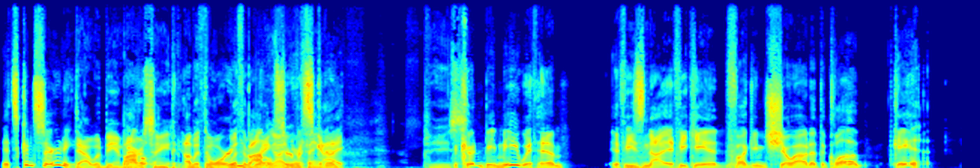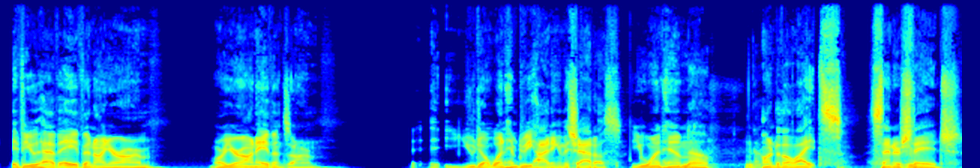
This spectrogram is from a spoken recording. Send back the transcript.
It's concerning. That would be Bottle- embarrassing. a with boring with a bottle ring on your service finger. guy. Jeez. It couldn't be me with him if he's mm-hmm. not if he can't fucking show out at the club. Can't. if you have Aven on your arm or you're on Aven's arm, you don't want him to be hiding in the shadows. You want him No. No. under the lights, center Mhm. stage.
